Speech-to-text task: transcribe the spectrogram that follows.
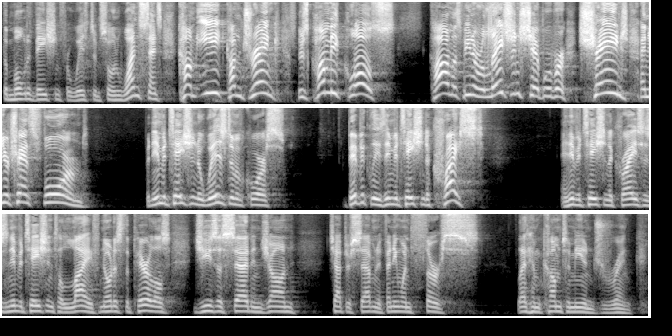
the motivation for wisdom. So, in one sense, come eat, come drink. There's come be close. Come, let's be in a relationship where we're changed and you're transformed. But the invitation to wisdom, of course, biblically is an invitation to Christ. An invitation to Christ is an invitation to life. Notice the parallels Jesus said in John chapter 7 If anyone thirsts, let him come to me and drink.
